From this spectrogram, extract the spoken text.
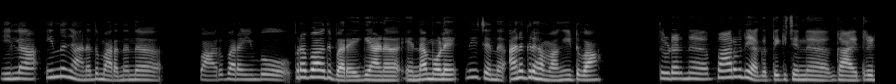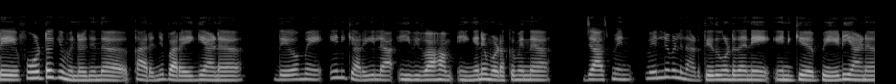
ഇല്ല ഇന്ന് ഞാനത് മറന്നെന്ന് പാറു പറയുമ്പോൾ പ്രഭാവതി പറയുകയാണ് എന്നാ മോളെ നീ ചെന്ന് അനുഗ്രഹം വാങ്ങിയിട്ട് വാ. തുടർന്ന് പാർവതി അകത്തേക്ക് ചെന്ന് ഗായത്രിയുടെ ഫോട്ടോയ്ക്ക് മുന്നിൽ നിന്ന് കരഞ്ഞു പറയുകയാണ് ദൈവമേ എനിക്കറിയില്ല ഈ വിവാഹം എങ്ങനെ മുടക്കുമെന്ന്. ജാസ്മിൻ വെല്ലുവിളി നടത്തിയതുകൊണ്ട് തന്നെ എനിക്ക് പേടിയാണ്.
